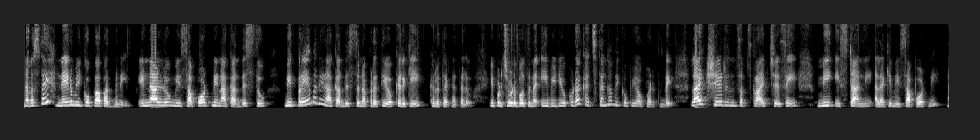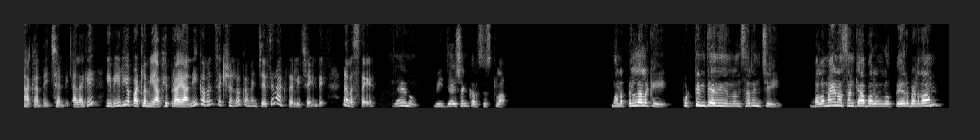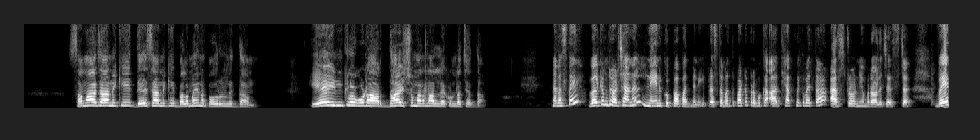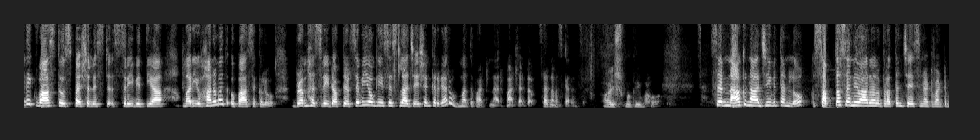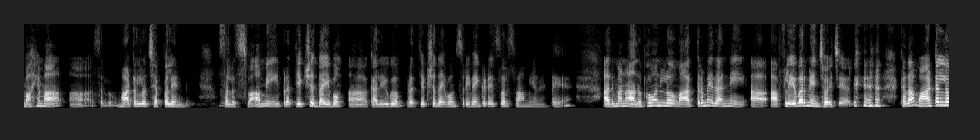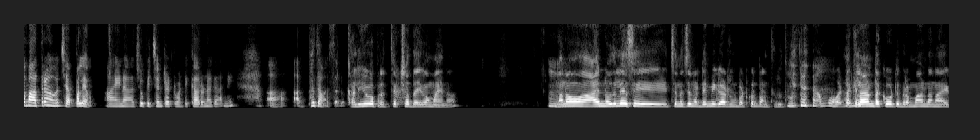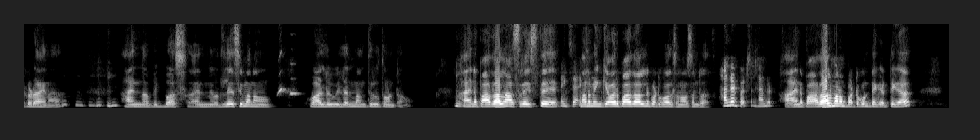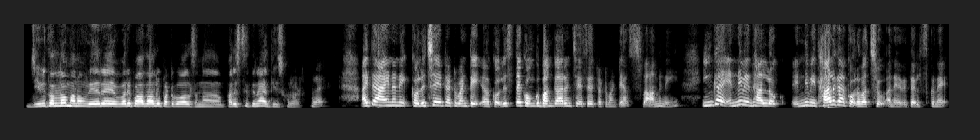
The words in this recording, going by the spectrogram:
నమస్తే నేను మీ కుప్ప పద్మిని. ఇన్నాళ్ళు మీ సపోర్ట్ని నాకు అందిస్తూ మీ ప్రేమని నాకు అందిస్తున్న ప్రతి ఒక్కరికి కృతజ్ఞతలు. ఇప్పుడు చూడబోతున్న ఈ వీడియో కూడా ఖచ్చితంగా మీకు ఉపయోగపడుతుంది. లైక్ షేర్ అండ్ సబ్స్క్రైబ్ చేసి మీ ఇష్టాన్ని అలాగే మీ సపోర్ట్ని నాకు అందించండి. అలాగే ఈ వీడియో పట్ల మీ అభిప్రాయాన్ని కమెంట్ సెక్షన్లో కమెంట్ చేసి నాకు తెలియచేయండి. నమస్తే. నేను మీ జయశంకర్ సిస్ట్ల. మన పిల్లలకి పుట్టిన తేదీని అనుసరించి బలమైన సంఖ్యాబలంలో పేరు పెడదాం. సమాజానికి దేశానికి బలమైన పౌరులనిద్దాం. ఏ ఇంట్లో కూడా అర్ధాయుష్ మరణాలు లేకుండా చేద్దాం. నమస్తే. Welcome to our channel. నేను కుప్ప పద్మిని. ప్రస్తుతంతో పాటు ప్రముఖ ఆధ్యాత్మికవేత్త astronumerologist Vedic vastu specialist Shri విద్య మరియు హనుమత్ ఉపాసకులు బ్రహ్మశ్రీ డాక్టర్ శివయోగి సిస్లా జయశంకర్ గారు మనతో పాటు ఉన్నారు. మాట్లాడదాం. సార్ నమస్కారం సార్. ఆయుష్మతి భవ. సార్ నాకు నా జీవితంలో సప్త శనివారాల వ్రతం చేసినటువంటి మహిమ అసలు మాటల్లో చెప్పలేను. అసలు స్వామి ప్రత్యక్ష దైవం కలియుగ ప్రత్యక్ష దైవం శ్రీ వెంకటేశ్వర స్వామి అని అంటే అది మన అనుభవంలో మాత్రమే దాన్ని ఆ- ఫ్లేవర్ని ఎంజాయ్ చేయాలి. కదా మాటల్లో మాత్రం చెప్పలేం. ఆయన చూపించేటటువంటి కరుణ కానీ అద్భుతం అసలు. కలియుగ ప్రత్యక్ష దైవం ఆయన. మనం ఆయన వదిలేసి చిన్న చిన్న డెమ్మి గార్డులను పట్టుకొని మనం తిరుగుతుంటాం అమ్మో, అఖిలాండ కోటి బ్రహ్మాండ నాయకుడు ఆయన. ఆయన బిగ్ బాస్. ఆయన్ని వదిలేసి మనం వాళ్ళు వీళ్ళని మనం తిరుగుతూ ఉంటాం. ఆయన పాదాలను ఆశ్రయిస్తే. మనం ఇంకెవరి పాదాలని పట్టుకోవాల్సిన అవసరం రాదు. హండ్రెడ్ పర్సెంట్ ఆయన పాదాలు మనం పట్టుకుంటే గట్టిగా జీవితంలో మనం వేరే ఎవరి పాదాలు పట్టుకోవాల్సిన పరిస్థితిని ఆయన తీసుకురాడు. అయితే ఆయనని కొలిచేటటువంటి కొలిస్తే కొంగు బంగారం చేసేటటువంటి ఆ స్వామిని ఇంకా ఎన్ని విధాల్లో ఎన్ని విధాలుగా కొలవచ్చు అనేది తెలుసుకునే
